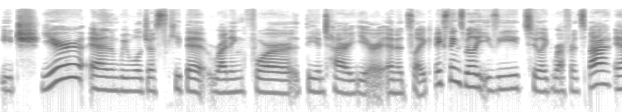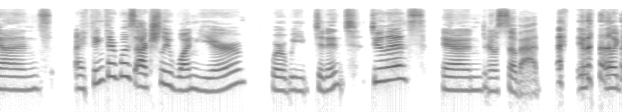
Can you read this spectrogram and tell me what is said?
each year and we will just keep it running for the entire year and it's like makes things really easy to like reference back and i think there was actually one year where we didn't do this and it was so bad. It like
